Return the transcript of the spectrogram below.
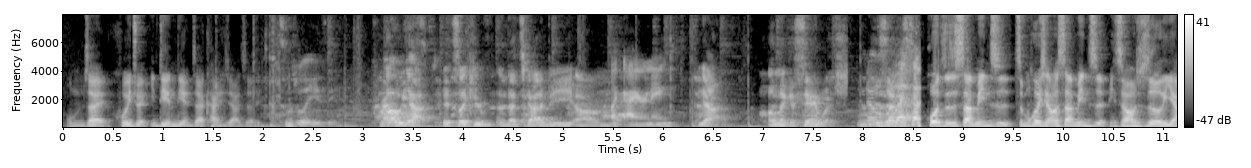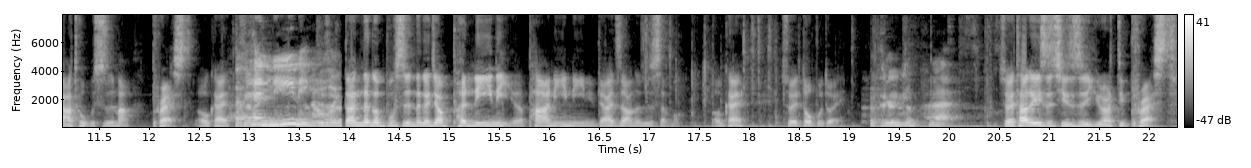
我们再回卷一点点，再看一下这里。 This is really easy. Oh yeah, it's like you're. That's got to be. Um, Like ironing. yeah, uh, like a sandwich. No, Is Well, that- that's a 或者是三明治，怎么会想到三明治？你知道热压吐司嘛？Pressed，OK？、 panini. No, like 但那个不是，那个叫 panini，帕尼尼，你大概知道那是什么？OK？所以都不对。 you're depressed. 所以他的意思其实是 you are depressed,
